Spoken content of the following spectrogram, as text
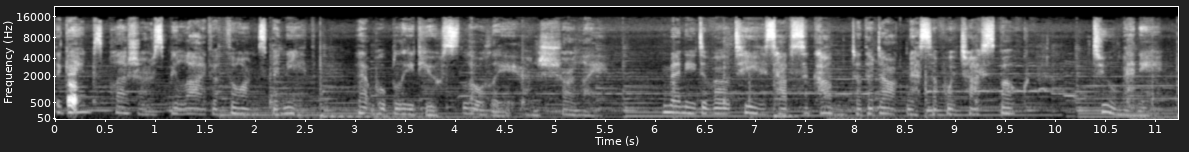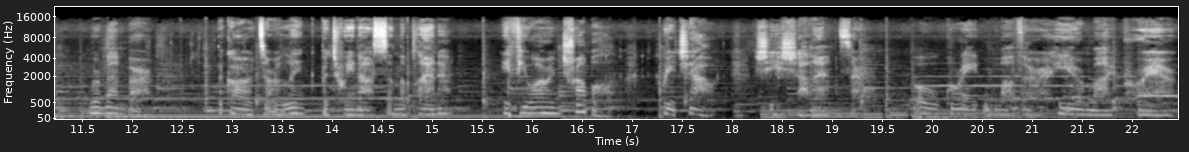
The oh. game's pleasures belie the thorns beneath that will bleed you slowly and surely. Many devotees have succumbed to the darkness of which I spoke. Too many. Remember, the cards are a link between us and the planet. If you are in trouble, reach out. She shall answer. Oh, great mother, hear my prayer.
